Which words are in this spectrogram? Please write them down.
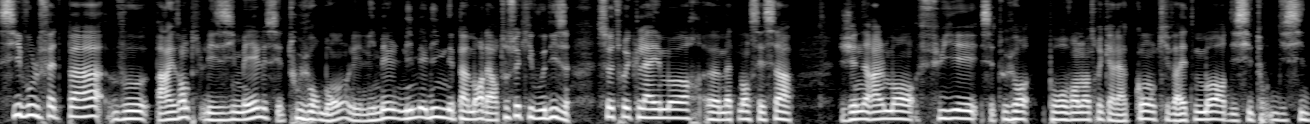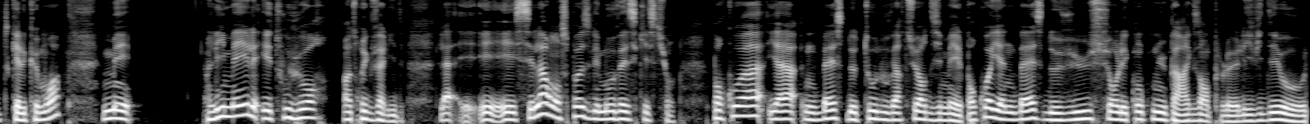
Si vous le faites pas, vos, par exemple, les emails, c'est toujours bon. L'emailing n'est pas mort. D'ailleurs, tous ceux qui vous disent ce truc-là est mort, euh, maintenant c'est ça, généralement, fuyez. C'est toujours pour vendre un truc à la con qui va être mort d'ici quelques mois. Mais l'email est toujours un truc valide. Et, c'est là où on se pose les mauvaises questions. Pourquoi il y a une baisse de taux d'ouverture d'email Pourquoi il y a une baisse de vues sur les contenus, par exemple, les vidéos,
